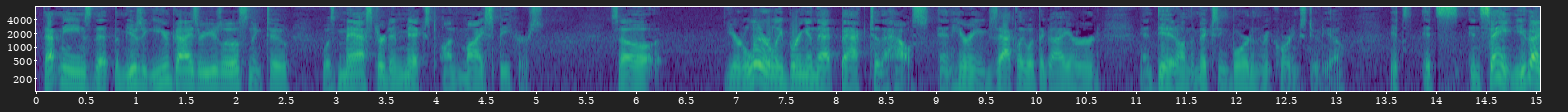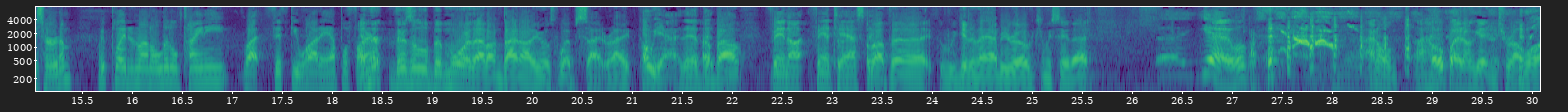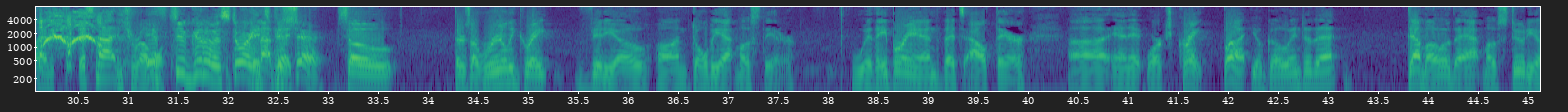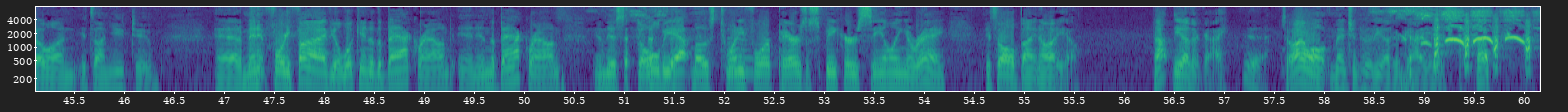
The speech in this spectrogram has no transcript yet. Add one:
That means that the music you guys are usually listening to was mastered and mixed on my speakers. So you're literally bringing that back to the house and hearing exactly what the guy heard and did on the mixing board in the recording studio. It's it's insane. You guys heard him. We played it on a little tiny what 50 watt amplifier. And th- there's a little bit more of that on Dynaudio's website, right? oh yeah, they, they, About- fan, fantastic. About the we get in the Abbey Road. Can we say that? Yeah, well, I don't. I hope I don't get in trouble. I mean, it's not in trouble. It's too good of a story It's not to share. So there's a really great video on Dolby Atmos Theater with a brand that's out there, uh, and it works great. But you'll go into that demo of the Atmos Studio on it's on YouTube. At a minute 45, you'll look into the background, and in the background, in this Dolby Atmos 24 pairs of speakers ceiling array, it's all Dynaudio, not the other guy. Yeah. So I won't mention who the other guy is.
